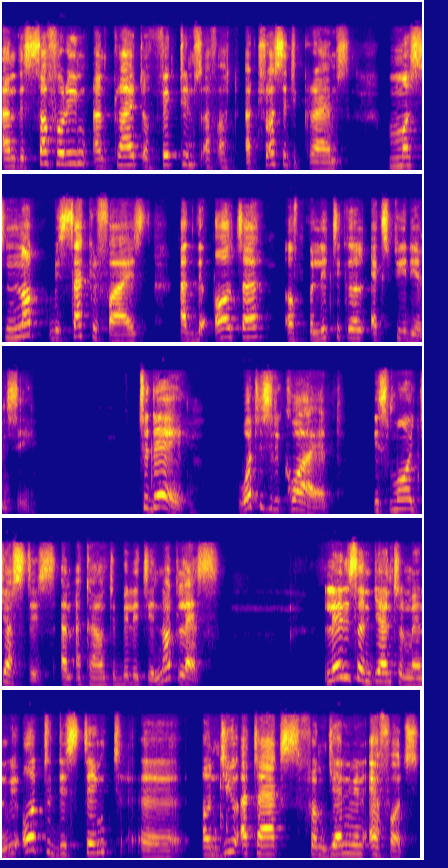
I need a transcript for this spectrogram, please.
and the suffering and plight of victims of atrocity crimes must not be sacrificed at the altar of political expediency. Today, what is required is more justice and accountability, not less. Ladies and gentlemen, we ought to distinct uh, undue attacks from genuine efforts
